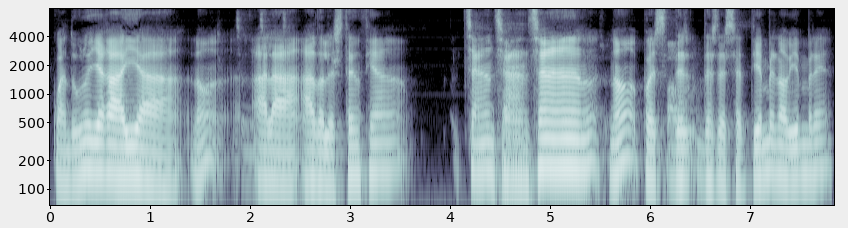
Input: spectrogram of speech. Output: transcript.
cuando uno llega ahí a, ¿no? a la adolescencia, chan, chan, chan, ¿no? Pues desde septiembre, noviembre,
